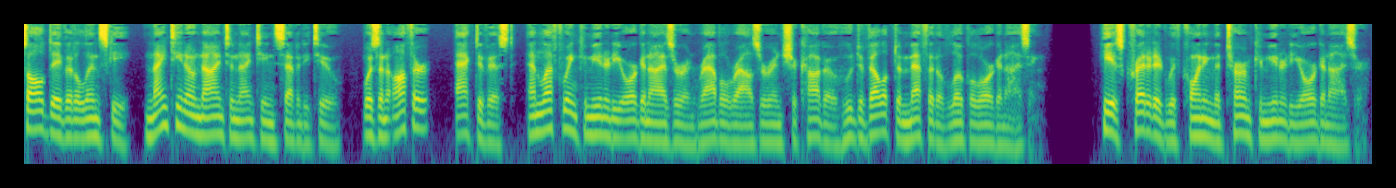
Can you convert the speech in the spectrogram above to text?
Saul David Alinsky, 1909 to 1972, was an author, activist, and left wing community organizer and rabble rouser in Chicago who developed a method of local organizing. He is credited with coining the term community organizer.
